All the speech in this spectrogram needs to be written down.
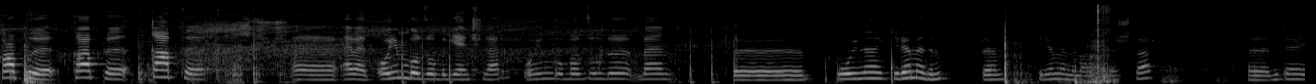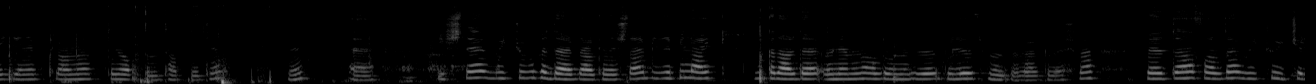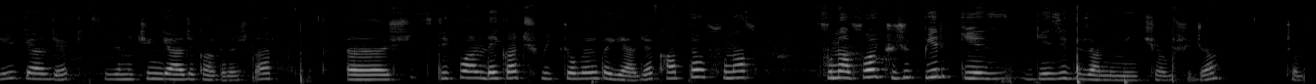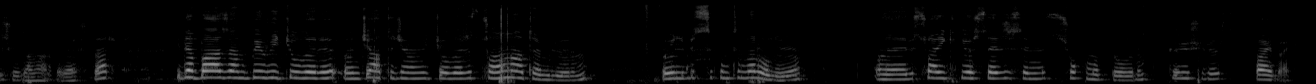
Kapı, kapı, kapı. Ee, evet, oyun bozuldu gençler. Oyun bozuldu. Ben ee, oyuna giremedim. Ben giremedim arkadaşlar. Ee, bir de yeni planı yaptım tableti. Ne? Ee, işte video bu kadardı arkadaşlar. Bize bir like ne kadar da önemli olduğunuzu biliyorsunuzdur arkadaşlar. Ve daha fazla video içeriği gelecek. Sizin için gelecek arkadaşlar. Ee, Stick var Legaç videoları da gelecek. Hatta FNAF FNAF'a küçük bir gez, gezi düzenlemeye çalışacağım. Çalışacağım arkadaşlar. Bir de bazen bir videoları önce atacağım videoları sonra atabiliyorum. Öyle bir sıkıntılar oluyor. Ee, bir saygı gösterirseniz çok mutlu olurum. Görüşürüz. Bay bay.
